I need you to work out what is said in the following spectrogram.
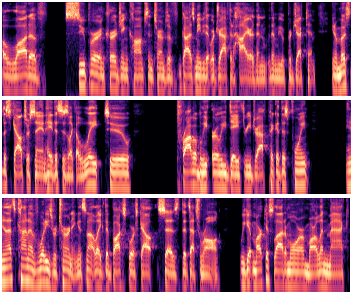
a lot of super encouraging comps in terms of guys maybe that were drafted higher than than we would project him. You know, most of the scouts are saying, "Hey, this is like a late two, probably early day three draft pick at this point." And, you know, that's kind of what he's returning. It's not like the box score scout says that that's wrong. We get Marcus Lattimore, Marlon Mack,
